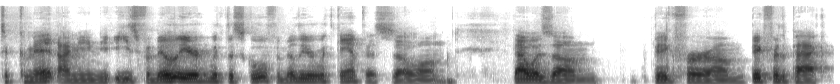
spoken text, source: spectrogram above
to commit. I mean, he's familiar with the school, familiar with campus. So um, that was um, big for um, big for the pack.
